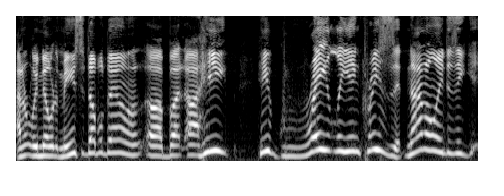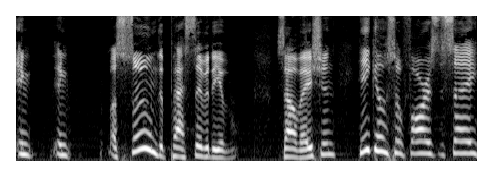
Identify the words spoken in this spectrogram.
I don't really know what it means to double down, uh, but uh, he he greatly increases it. Not only does he in, in, assume the passivity of salvation, he goes so far as to say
